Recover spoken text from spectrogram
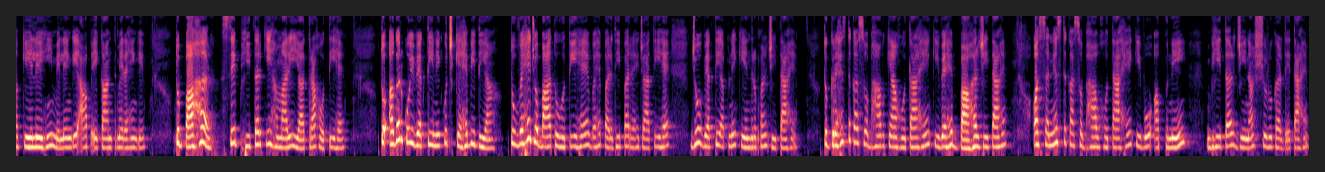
अकेले ही मिलेंगे, आप एकांत में रहेंगे। तो बाहर से भीतर की हमारी यात्रा होती है। तो अगर कोई व्यक्ति ने कुछ कह भी दिया तो वह जो बात होती है, वह परिधि पर रह जाती है, जो व्यक्ति अपने केंद्र पर जीता है। तो गृहस्थ का स्वभाव क्या होता है कि वह बाहर जीता है, और संन्यास्त का स्वभाव होता है कि वो अपने भीतर जीना शुरू कर देता है।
